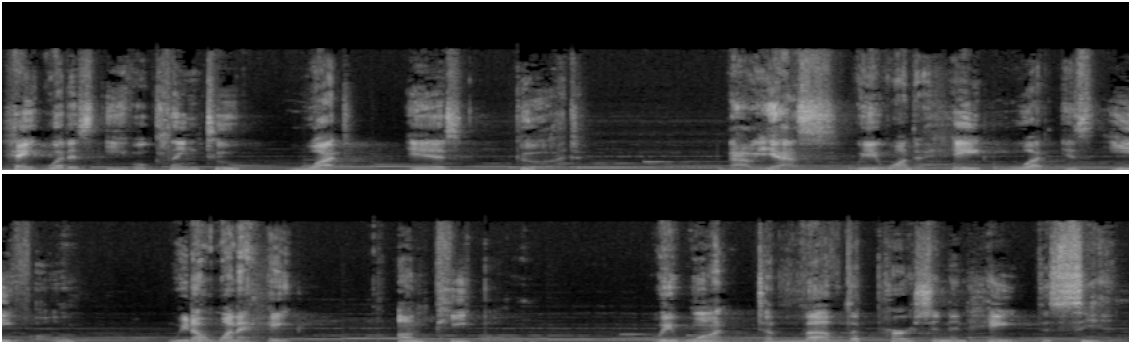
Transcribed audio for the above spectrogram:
Hate what is evil. Cling to what is good. Now, yes, we want to hate what is evil. We don't want to hate on people. We want to love the person and hate the sin.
